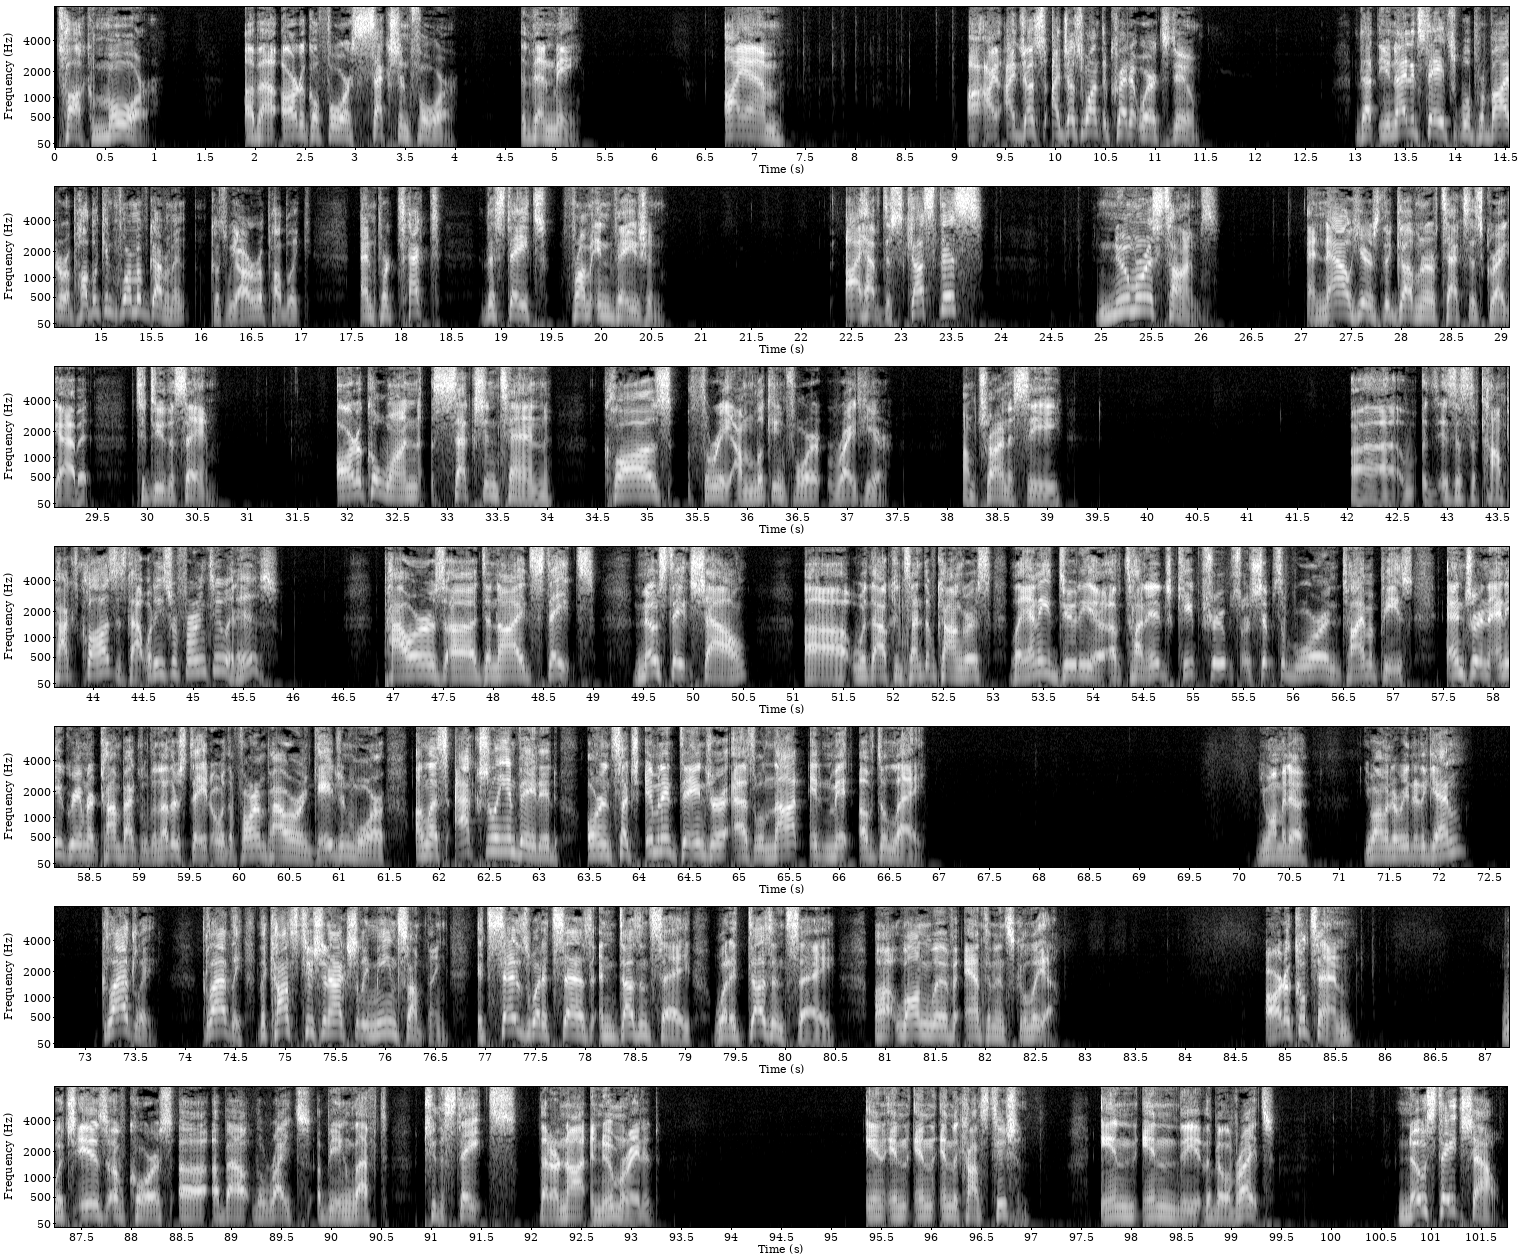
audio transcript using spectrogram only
talk more about Article 4, Section 4 than me. I am I, I just I just want the credit where it's due. That the United States will provide a Republican form of government, because we are a republic, and protect the states from invasion. I have discussed this numerous times. And now here's the governor of Texas, Greg Abbott, to do the same. Article 1, Section 10, Clause 3. I'm looking for it right here. I'm trying to see. Uh, is this the compact clause? Is that what he's referring to? It is. Powers uh, denied states. No state shall, uh, without consent of Congress, lay any duty of tonnage, keep troops or ships of war in time of peace, enter in any agreement or compact with another state or with a foreign power, or engage in war, unless actually invaded or in such imminent danger as will not admit of delay. You want me to? You want me to read it again? Gladly. Gladly. The Constitution actually means something. It says what it says and doesn't say what it doesn't say. Uh, long live Antonin Scalia. Article 10, which is, of course, uh, about the rights of being left to the states that are not enumerated in, in, in, in the Constitution, in, in the, the Bill of Rights. No state shall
